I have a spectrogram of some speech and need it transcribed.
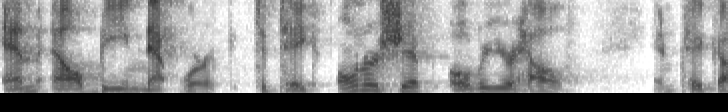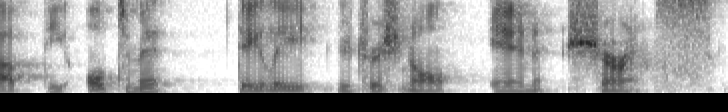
MLB network to take ownership over your health and pick up the ultimate daily nutritional insurance.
